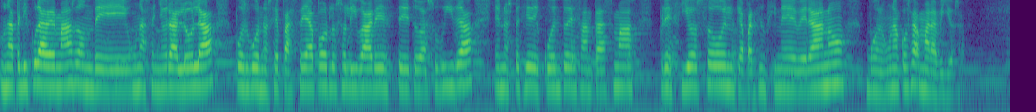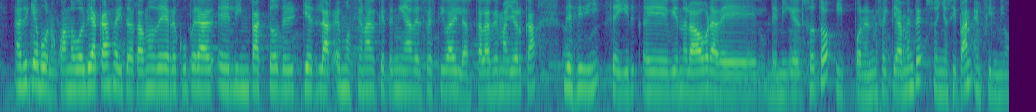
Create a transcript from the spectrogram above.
Una película además donde una señora Lola, pues bueno, se pasea por los olivares de toda su vida en una especie de cuento de fantasmas precioso en el que aparece un cine de verano, bueno, una cosa maravillosa. Así que bueno, cuando volví a casa y tratando de recuperar el impacto del jet lag emocional que tenía del festival y las calas de Mallorca, decidí seguir eh, viendo la obra de, Miguel Soto y ponerme efectivamente Sueños y Pan en filming.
